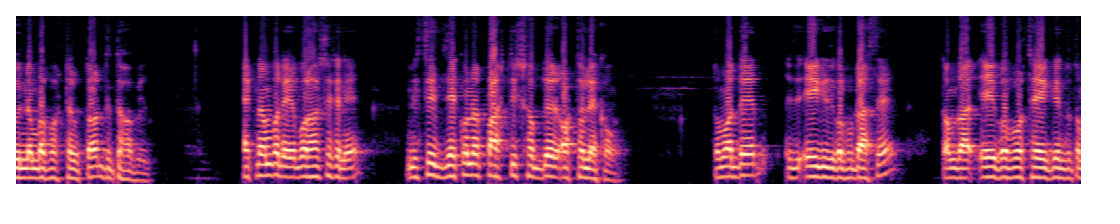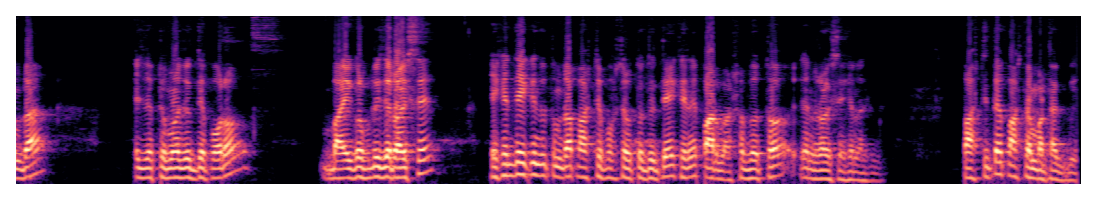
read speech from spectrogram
দুই নাম্বার প্রশ্নের উত্তর দিতে হবে। এক নম্বরে বলা হয়েছে এখানে নিচে যে কোনো পাঁচটি শব্দের অর্থ লেখো। তোমাদের এই যে গল্পটা আছে, তোমরা এই গল্প থেকে কিন্তু তোমরা এই যে একটু মনোযোগ দিয়ে পড়ো, বা এই গল্পটি যে রয়েছে, এখান থেকে কিন্তু তোমরা পাঁচটি প্রশ্নের উত্তর দিতে এখানে পারবা শব্দ অর্থ এখানে রয়েছে এখানে আছে পাঁচটিতে পাঁচ নাম্বার থাকবে।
